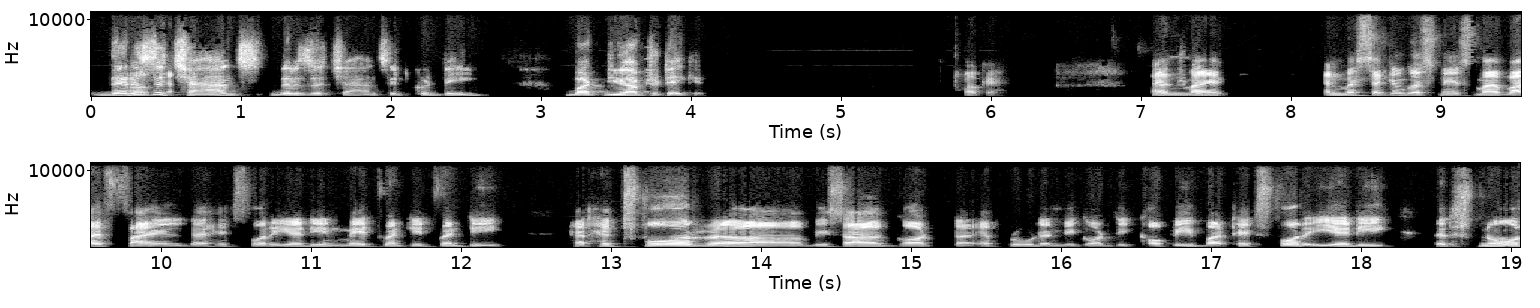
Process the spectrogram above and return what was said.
There is a chance. There is a chance it could be, but you have to take it. Okay. You And my. And my second question is, my wife filed a H4 EAD in May 2020. Her H4 uh, visa got uh, approved and we got the copy, but H4 EAD there is no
